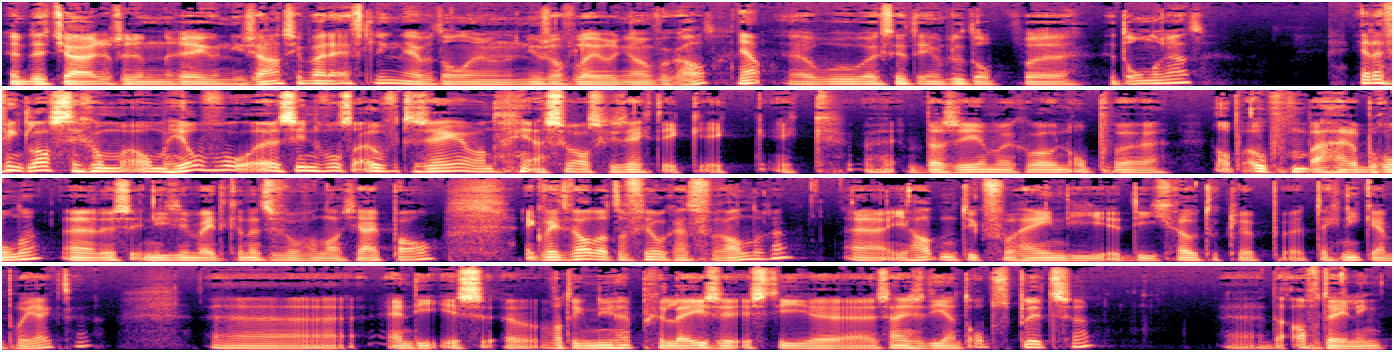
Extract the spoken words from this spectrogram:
En dit jaar is er een reorganisatie bij de Efteling. Daar hebben we het al in een nieuwsaflevering over gehad. Ja. hoe heeft dit invloed op het onderhoud? Ja, dat vind ik lastig om, om heel veel uh, zinvols over te zeggen. Want ja, zoals gezegd, ik, ik, ik baseer me gewoon op, uh, op openbare bronnen. Dus in die zin weet ik er net zoveel van als jij, Paul. Ik weet wel dat er veel gaat veranderen. je had natuurlijk voorheen die, die grote club Techniek en Projecten. en die is, wat ik nu heb gelezen, is die, zijn ze die aan het opsplitsen. de afdeling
